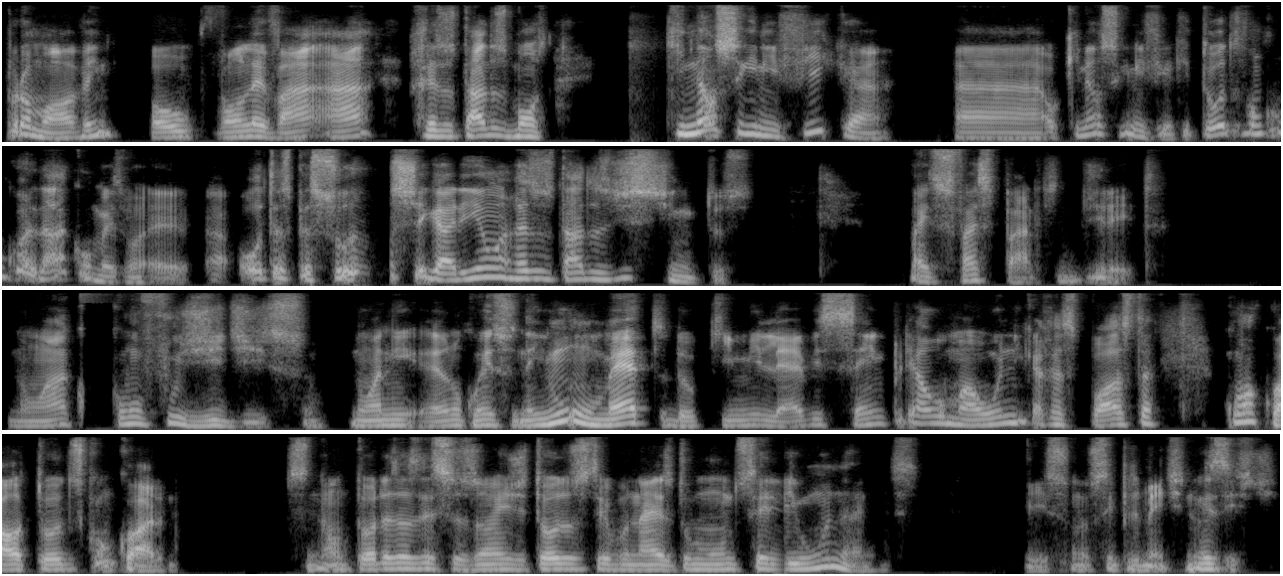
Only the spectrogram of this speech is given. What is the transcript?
promovem ou vão levar a resultados bons, que não significa uh, o que não significa que todos vão concordar com o mesmo. Uh, outras pessoas chegariam a resultados distintos, mas isso faz parte do direito. Não há como fugir disso. Não há, eu não conheço nenhum método que me leve sempre a uma única resposta com a qual todos concordam. Senão todas as decisões de todos os tribunais do mundo seriam unânimes. Isso simplesmente não existe.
